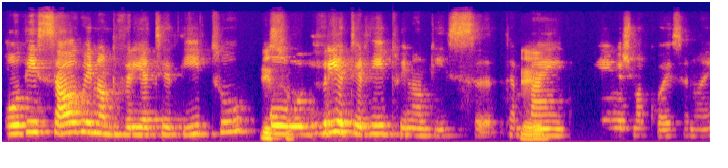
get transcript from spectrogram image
Ou disse algo e não deveria ter dito, Isso. ou deveria ter dito e não disse. Também é, a mesma coisa, não é?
